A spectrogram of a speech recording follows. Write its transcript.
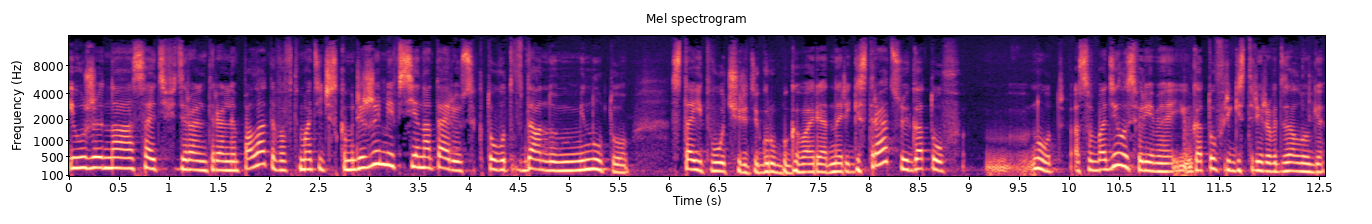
и уже на сайте Федеральной нотариальной палаты в автоматическом режиме все нотариусы, кто вот в данную минуту стоит в очереди, грубо говоря, на регистрацию и готов, ну вот освободилось время и готов регистрировать залоги,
